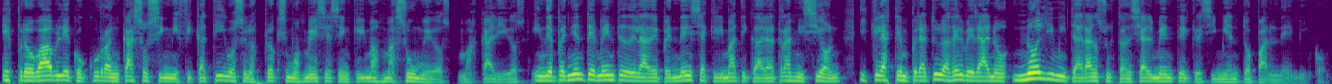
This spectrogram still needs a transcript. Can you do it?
es probable que ocurran casos significativos en los próximos meses en climas más húmedos, más cálidos, independientemente de la dependencia climática de la transmisión y que las temperaturas del verano no limitarán sustancialmente el crecimiento pandémico.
